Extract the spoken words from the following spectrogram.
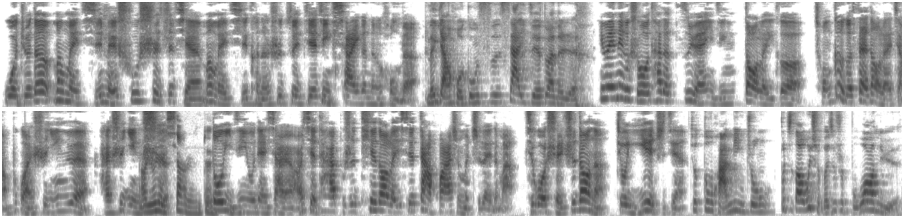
我觉得孟美岐没出事之前，孟美岐可能是最接近下一个能红的，能养活公司下一阶段的人，因为那个时候她的资源已经到了一个，从各个赛道来讲，不管是音乐还是影啊，有点视，吓人，对。都已经有点吓人，而且他还不是贴到了一些大花什么之类的嘛？结果谁知道呢？就一夜之间，就杜华命中不知道为什么就是不忘女，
